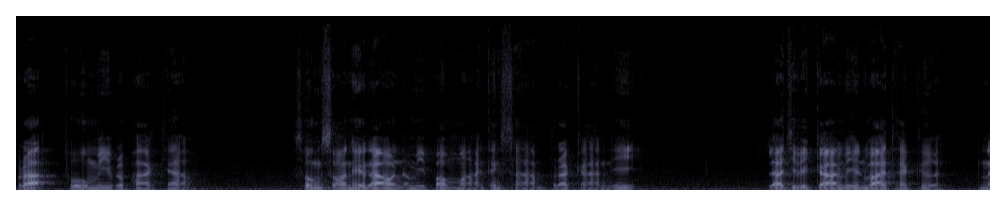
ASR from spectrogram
พระผู้มีพระภาคเจ้า ทรงสอนให้เรานะมีเป้าหมายทั้งสามประการนี้ แล้วชีวิตการเวียนว่ายตายเกิดใน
